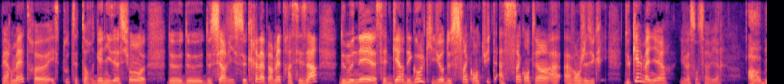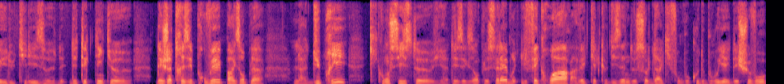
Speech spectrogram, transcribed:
permettre, euh, et toute cette organisation euh, de, de, services secrets va permettre à César de mener cette guerre des Gaules qui dure de 58 à 51 avant Jésus-Christ. De quelle manière il va s'en servir? Ah, ben, il utilise euh, des techniques déjà très éprouvées. Par exemple, la, la duperie, qui consiste, il y a des exemples célèbres, il fait croire avec quelques dizaines de soldats qui font beaucoup de bruit et des chevaux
